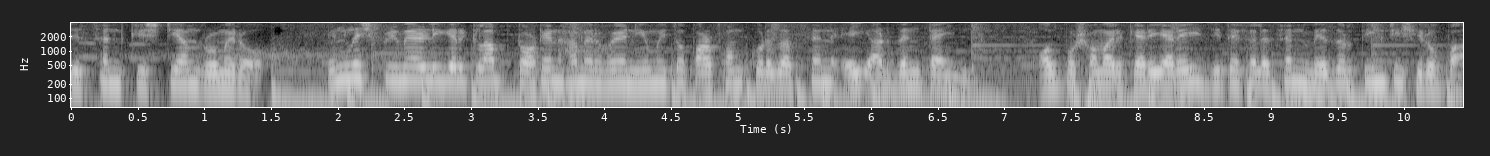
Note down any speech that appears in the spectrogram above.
দিচ্ছেন ক্রিস্টিয়ান রোমেরো। ইংলিশ প্রিমিয়ার লিগের ক্লাব টটেনহামের হয়ে নিয়মিত পারফর্ম করে যাচ্ছেন এই আর্জেন্টাইন। অল্প সময়ের ক্যারিয়ারেই জিতে ফেলেছেন মেজর তিনটি শিরোপা,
